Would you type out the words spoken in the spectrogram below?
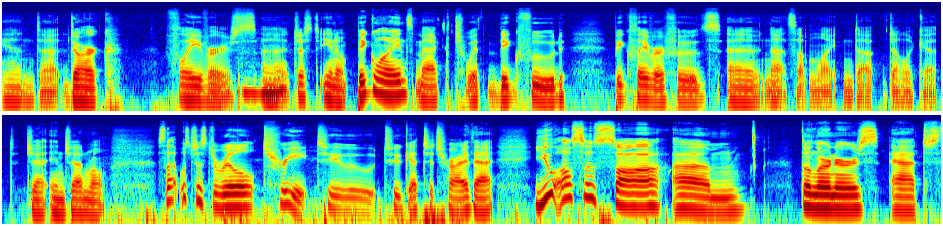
and uh, dark flavors. Uh, Mhm. just you know, big wines matched with big food, big flavor foods, uh, not something light and de- delicate ge- in general. So that was just a real treat to to get to try that. You also saw um, the learners at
